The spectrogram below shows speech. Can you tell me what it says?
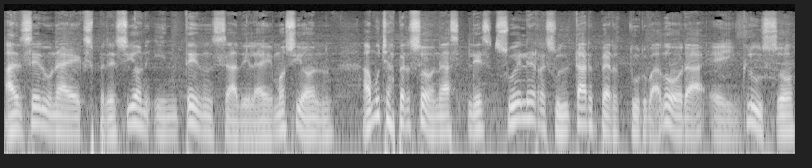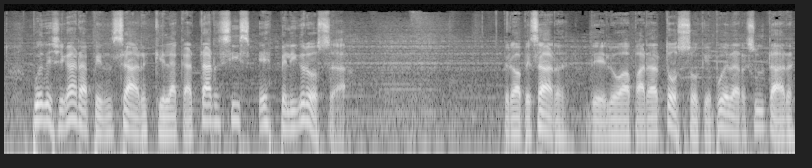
al ser una expresión intensa de la emoción, a muchas personas les suele resultar perturbadora e incluso puede llegar a pensar que la catarsis es peligrosa. Pero a pesar de lo aparatoso que pueda resultar,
